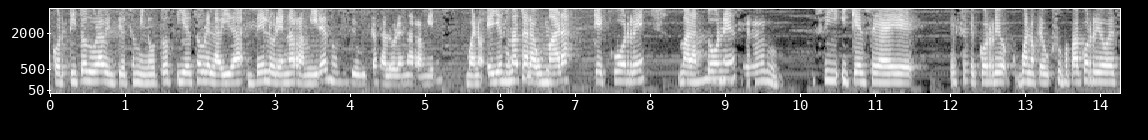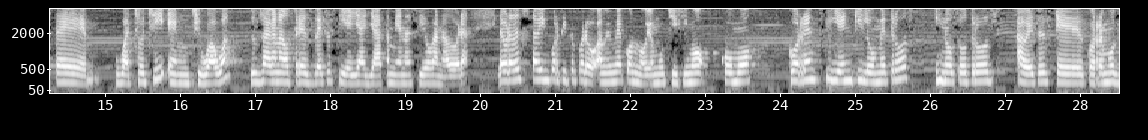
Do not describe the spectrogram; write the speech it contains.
cortito, dura 28 minutos y es sobre la vida de Lorena Ramírez. No sé si ubicas a Lorena Ramírez. Bueno, ella es una tarahumara que corre maratones. Ah, claro. Sí, y que se, se corrió, bueno, que su papá corrió este Huachochi en Chihuahua. Entonces ha ganado tres veces y ella ya también ha sido ganadora. La verdad es que está bien cortito, pero a mí me conmovió muchísimo cómo corren 100 kilómetros y nosotros a veces que corremos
